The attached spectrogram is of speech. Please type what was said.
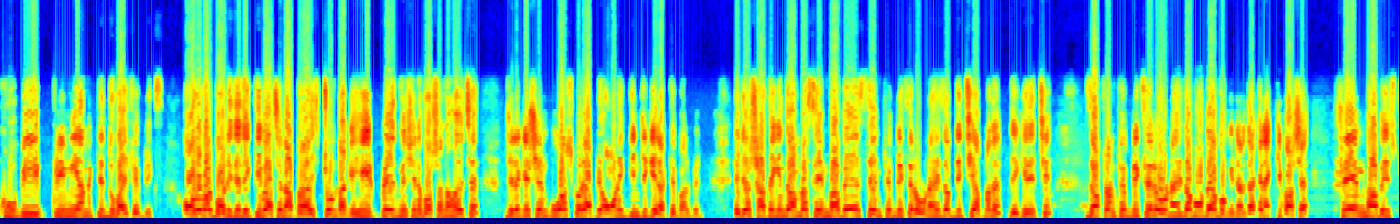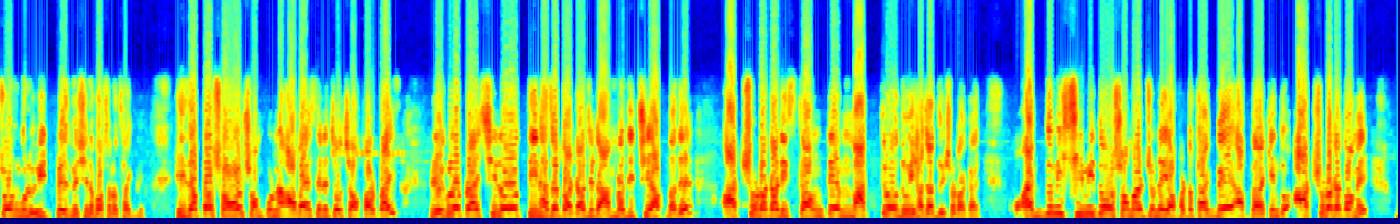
খুবই প্রিমিয়াম একটি দুবাই ফেব্রিক্স অল ওভার বডিতে দেখতেই পাচ্ছেন আপনারা স্টোনটাকে হিট প্রেস মেশিনে বসানো হয়েছে, যেটাকে শ্যাম্পু ওয়াশ করে আপনি অনেক দিন টিকিয়ে রাখতে পারবেন। এটার সাথে কিন্তু আমরা সেম ভাবে সেম ফেব্রিক্সের ওড়না হিসাব দিচ্ছি আপনাদের, দেখিয়ে দিচ্ছি। জাফরান ফেব্রিক্সের ওড়না হিসাব হবে এবং এটার দেখেন একটি পাশে সেম ভাবে স্টোনগুলো হিট প্রেস মেশিনে বসানো থাকবে। হিজাবটা সহ সম্পূর্ণ আভায়া সেটে চলছে অফার প্রাইস রেগুলার প্রাইস ছিল তিন হাজার টাকা, যেটা আমরা দিচ্ছি আপনাদের আটশো টাকা ডিসকাউন্টে মাত্র দুই হাজার দুইশো টাকায়। একদমই সীমিত সময়ের জন্য এই অফারটা থাকবে। আপনারা কিন্তু আটশো টাকা কমে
